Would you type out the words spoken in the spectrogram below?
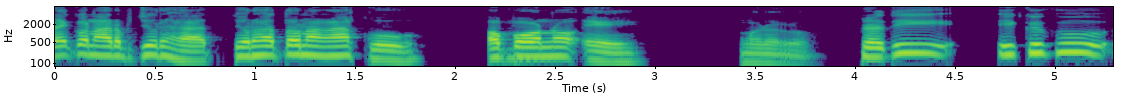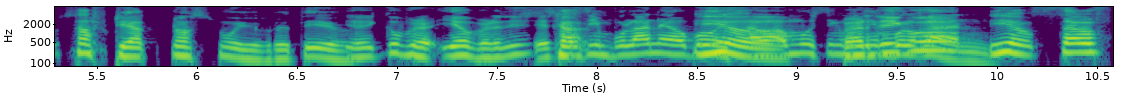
lek kon arep curhat, curhat nang aku. Apa ono e? Ngono lho. Berarti iku ku self diagnosmu ya berarti ya. Ya iku ber- ya berarti Ya kesimpulannya apa? iya. Awakmu sing Berarti menyimpulkan. Iya, self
